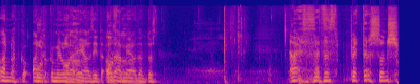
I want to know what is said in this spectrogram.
Annatko, annatko minulle ota. ihan siitä? Otahan minä otan. tuosta. Ai sä täs Petterssons.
